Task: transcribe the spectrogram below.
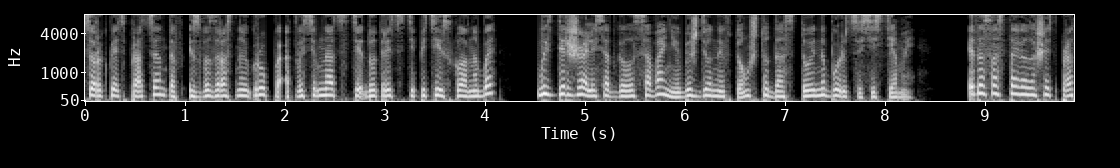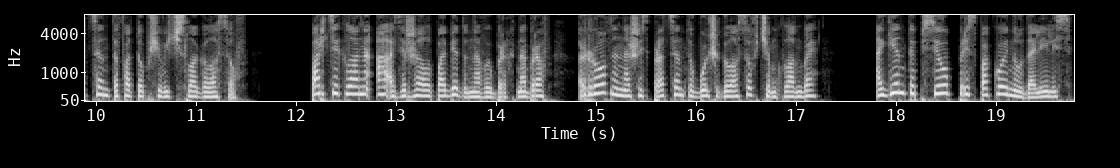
45% из возрастной группы от 18 до 35 из клана Б воздержались от голосования, убежденные в том, что достойно борются с системой. Это составило 6% от общего числа голосов. Партия клана А одержала победу на выборах, набрав ровно на 6% больше голосов, чем клан Б. Агенты ПСИОП преспокойно удалились.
